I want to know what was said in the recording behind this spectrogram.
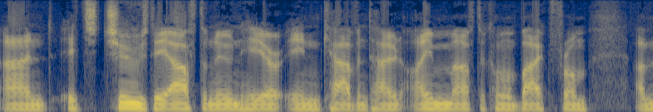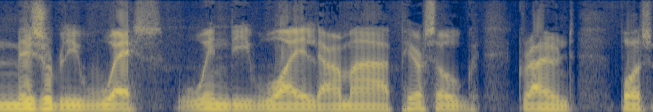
and it's Tuesday afternoon here in Cavan Town. I'm after coming back from a miserably wet, windy, wild Armagh Pearse ground but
